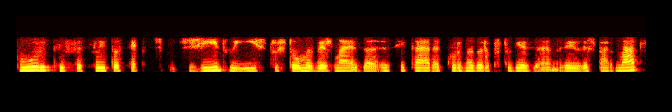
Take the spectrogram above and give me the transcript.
porque facilita o sexo desprotegido, e isto estou uma vez mais a, citar a coordenadora portuguesa Margarida Gaspar de Matos,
